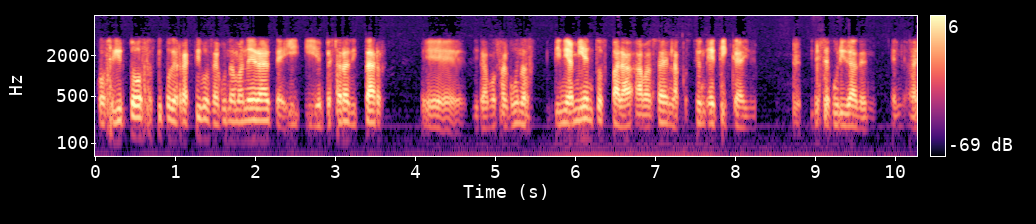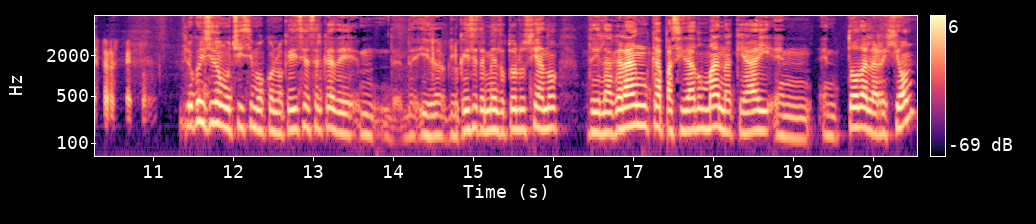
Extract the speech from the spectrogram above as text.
conseguir todos esos tipos de reactivos de alguna manera de- y, y empezar a dictar eh, digamos algunos lineamientos para avanzar en la cuestión ética y de seguridad en, a este respecto. Yo coincido muchísimo con lo que dice acerca de, mm, y lo, que dice también el doctor Luciano, de la gran capacidad humana que hay en, en toda la región,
